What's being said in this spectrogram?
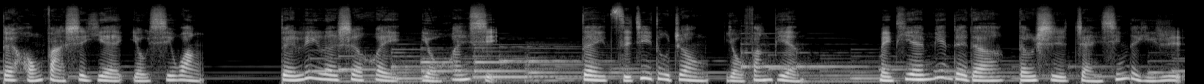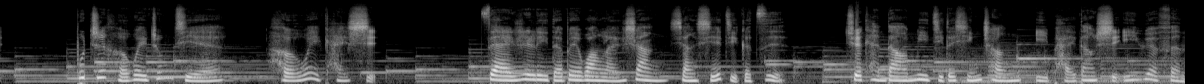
对弘法事业有希望，对利乐社会有欢喜，对慈济度众有方便。每天面对的都是崭新的一日，不知何谓终结，何谓开始。在日历的备忘栏上想写几个字，却看到密集的行程已排到十一月份，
